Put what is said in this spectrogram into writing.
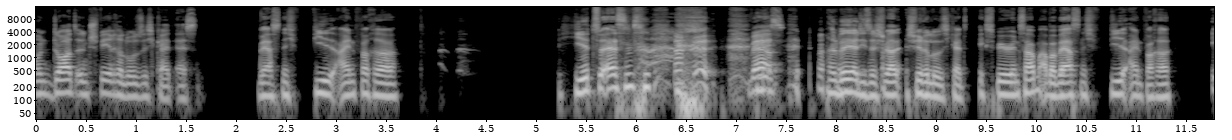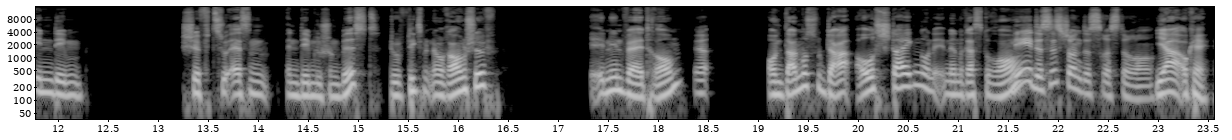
und dort in Schwerelosigkeit essen. Wäre es nicht viel einfacher, hier zu essen? Wär's? Man will ja diese Schwer Schwerelosigkeits-Experience haben, aber wäre es nicht viel einfacher, in dem Schiff zu essen, in dem du schon bist? Du fliegst mit einem Raumschiff in den Weltraum. Ja. Und dann musst du da aussteigen und in ein Restaurant. Nee, das ist schon das Restaurant. Ja, okay.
